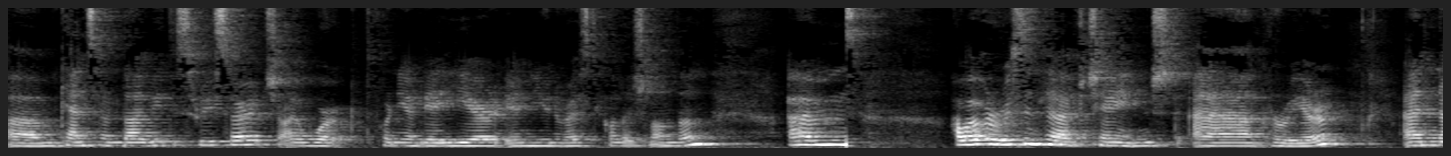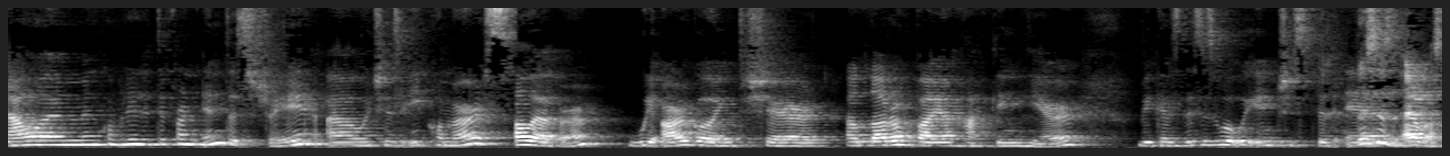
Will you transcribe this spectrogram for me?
um, cancer and diabetes research. I worked for nearly a year in University College London. Um, However, recently I've changed uh, career and now I'm in a completely different industry, uh, which is e-commerce. However, we are going to share a lot of biohacking here because this is what we're interested in. This is Eva's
